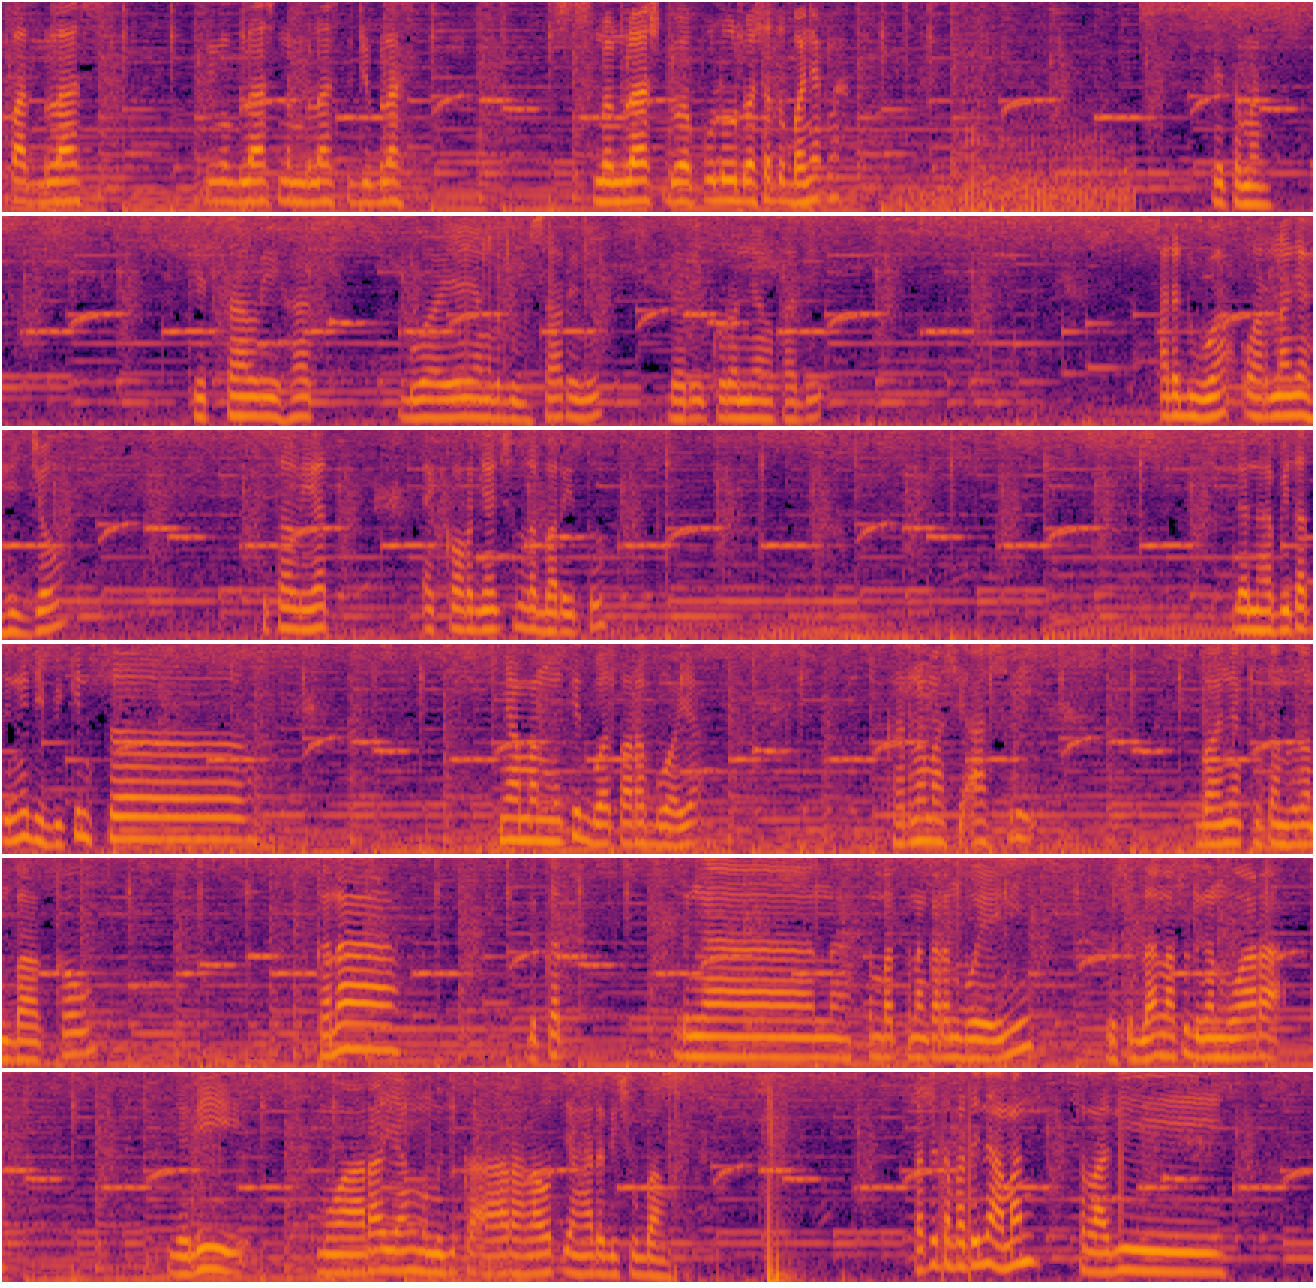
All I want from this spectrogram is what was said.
14 15 16 17 19 20 21 banyak lah. Oke teman. Kita lihat buaya yang lebih besar ini dari ukuran yang tadi. Ada dua warnanya hijau. Kita lihat ekornya selebar itu. Dan habitat ini dibikin se nyaman mungkin buat para buaya karena masih asri. Banyak hutan-hutan bakau. Karena dekat dengan tempat penangkaran buaya ini bersebelahan langsung dengan muara. Jadi muara yang menuju ke arah laut yang ada di Subang. Tapi tempat ini aman selagi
